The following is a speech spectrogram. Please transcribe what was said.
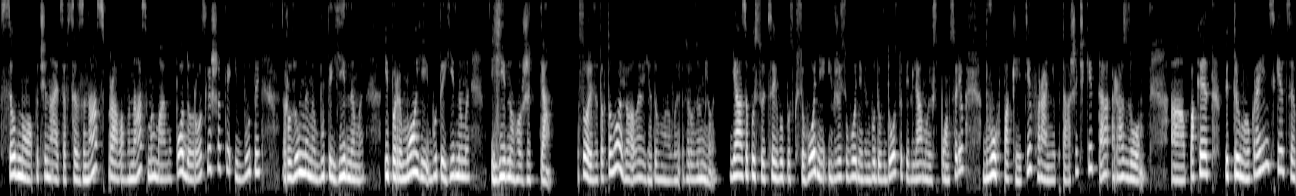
все одно починається все з нас. Справа в нас. Ми маємо подорослішати і бути розумними, бути гідними і перемоги, і бути гідними гідного життя. Сорі за тавтологію, але я думаю, ви зрозуміли. Я записую цей випуск сьогодні, і вже сьогодні він буде в доступі для моїх спонсорів двох пакетів ранні пташечки та разом. Пакет підтримує українське. Це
